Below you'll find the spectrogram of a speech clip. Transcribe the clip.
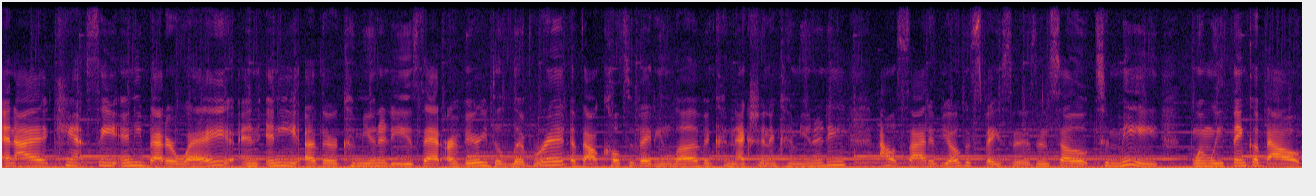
And I can't see any better way in any other communities that are very deliberate about cultivating love and connection and community outside of yoga spaces. And so to me, when we think about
